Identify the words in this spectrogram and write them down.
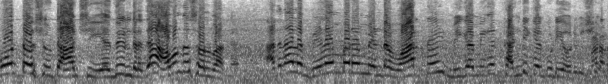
போட்டோ ஷூட் ஆட்சி எதுன்றத அவங்க சொல்வாங்க. அதனால விளம்பரம் என்ற வார்த்தை மிக மிக கண்டிக்கக்கூடிய ஒரு விஷயம்.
